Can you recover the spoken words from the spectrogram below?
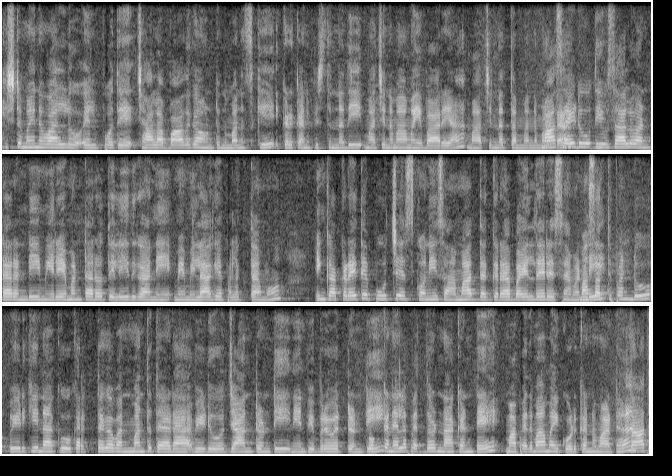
మనకిష్టమైన వాళ్ళు వెళ్ళిపోతే చాలా బాధగా ఉంటుంది మనసుకి. ఇక్కడ కనిపిస్తున్నది మా చిన్నమామయ్య భార్య మా చిన్నత్తమ్మ అన్నమాట. మా సైడు దివసాలు అంటారండి. మీరేమంటారో తెలియదు కానీ మేము ఇలాగే పలుకుతాము. ఇంకా అక్కడైతే పూజ చేసుకొని సమాధి దగ్గర బయలుదేరేసామండి. మా సత్తిపండు వీడికి నాకు కరెక్ట్గా వన్ మంత్ తేడా. వీడు జాన్ ట్వంటీ నేను ఫిబ్రవరి ట్వంటీ. ఒక్క నెల పెద్దోడు నాకంటే మా పెదమామయ్య కొడుకు అన్నమాట. తాత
